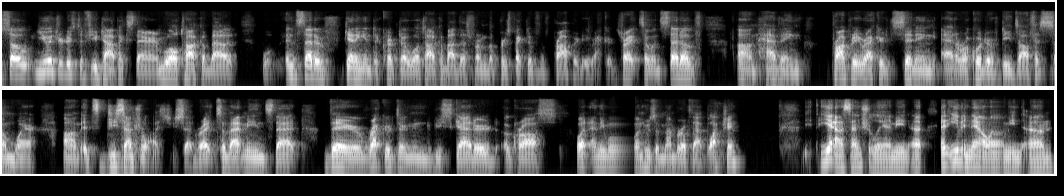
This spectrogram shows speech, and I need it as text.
So you introduced a few topics there, and we'll talk about instead of getting into crypto, we'll talk about this from the perspective of property records, right? So instead of um, having property records sitting at a recorder of deeds office somewhere, um, it's decentralized, you said, right? So that means that their records are going to be scattered across what anyone who's a member of that blockchain. Yeah, essentially. I mean, uh, and even now, I mean, um,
